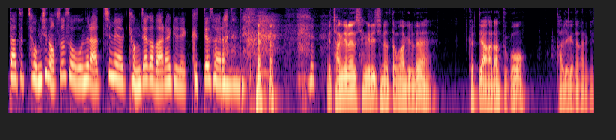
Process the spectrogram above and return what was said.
나도 정신 없어서 오늘 아침에 경자가 말하길래 그때서 알았는데. 작년엔 생일이 지났다고 하길래 그때 알아두고 달력에다가 이렇게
